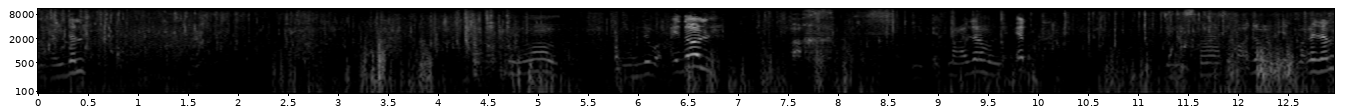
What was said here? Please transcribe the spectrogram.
Mga idol. Mm. Huli ba? Idol! Ah. Maliit mga idol, maliit. Bilis na natin mga idol, maliit mga idol.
